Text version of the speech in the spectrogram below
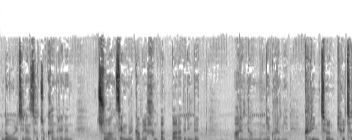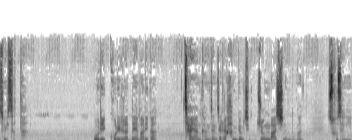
노을 지는 서쪽 하늘에는 주황색 물감을 한박 빨아들인 듯 아름다운 뭉게구름이 그림처럼 펼쳐져 있었다. 우리 고릴라 네 마리가 자양 강장제를 한 병씩 쭉 마시는 동안 소생이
